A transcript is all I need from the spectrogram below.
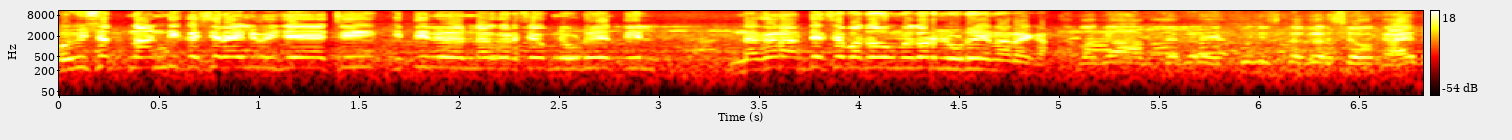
भविष्यात नांदी कशी राहील विजयाची? किती नगरसेवक निवडून येतील? नगराध्यक्षपदाचा उमेदवार निवडून येणार आहे का? बघा आमच्याकडे एकोणीस नगरसेवक आहेत.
